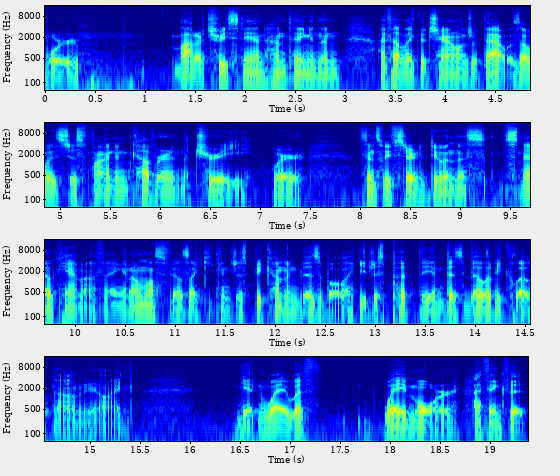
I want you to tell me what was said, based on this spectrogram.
were a lot of tree stand hunting, and then I felt like the challenge with that was always just finding cover in the tree. Where since we've started doing this snow camo thing, it almost feels like you can just become invisible. Like you just put the invisibility cloak on, and you're like getting away with way more. I think that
